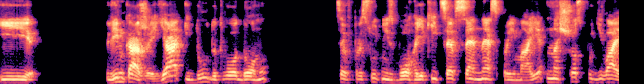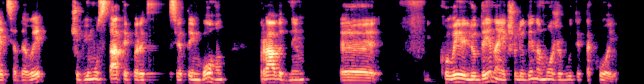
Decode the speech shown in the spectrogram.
І він каже: Я іду до твого дому, це в присутність Бога, який це все не сприймає. На що сподівається Давид, щоб йому стати перед святим Богом праведним, е, коли людина, якщо людина може бути такою.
